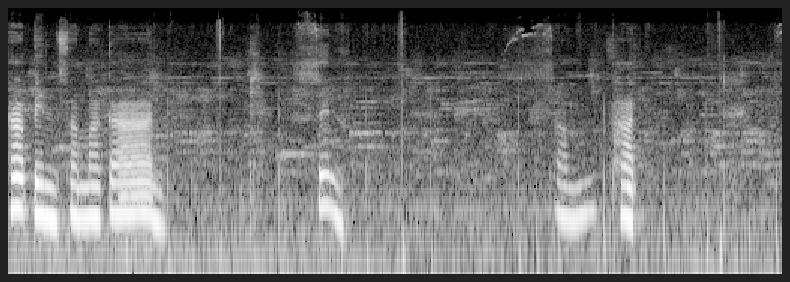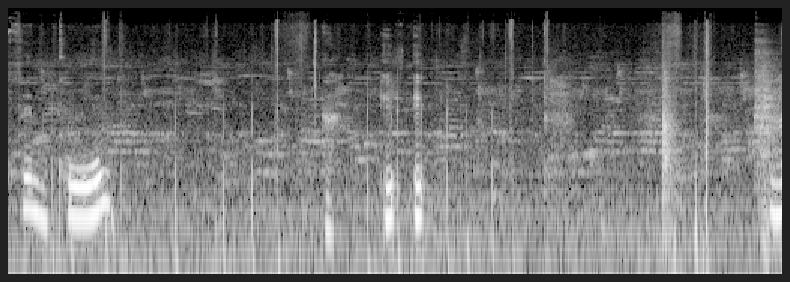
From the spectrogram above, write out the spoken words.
ถ้าเป็นสมการ เส้น สัมผัส เส้นโค้ง f x ณ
